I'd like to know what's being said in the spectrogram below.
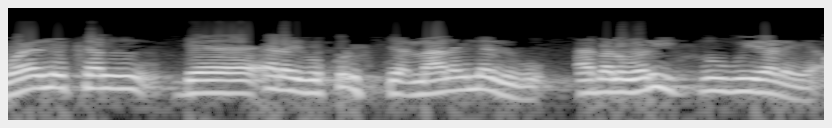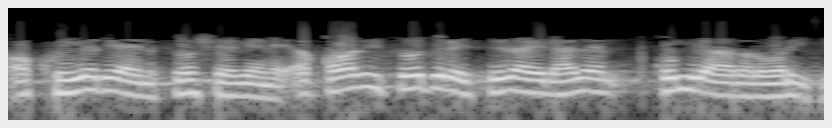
ninkan dee ereygu ku isticmaalay nebigu abalwaliid buu ugu yeedhaya oo kunyadii aynu soo sheegeynay ee qoladii soo diraysay ay idhahdeen qum ya abalwaliid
